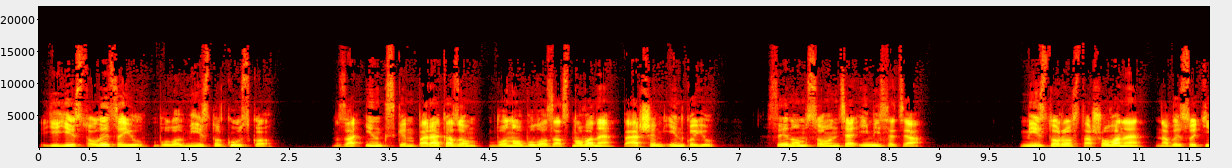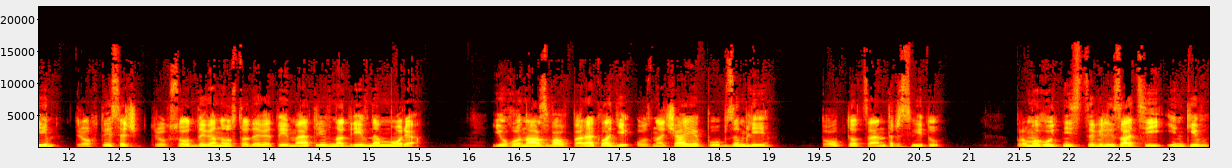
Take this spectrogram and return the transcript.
Її столицею було місто Куско. За інкським переказом воно було засноване першим інкою, сином сонця і місяця. Місто розташоване на висоті 3399 метрів над рівнем моря. Його назва в перекладі означає пуп землі, тобто центр світу. Про могутність цивілізації інків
